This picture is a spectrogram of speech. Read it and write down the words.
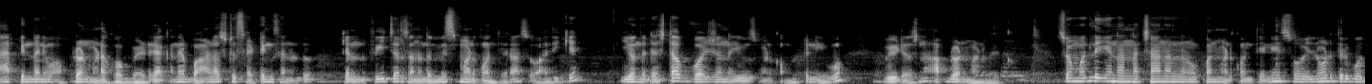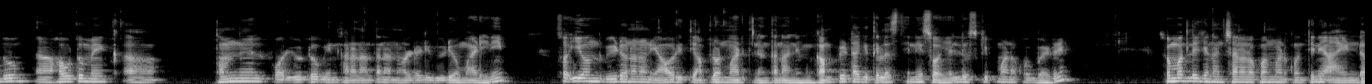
ಆ್ಯಪಿಂದ ನೀವು ಅಪ್ಲೋಡ್ ಮಾಡೋಕೆ ಹೋಗಬೇಡ್ರಿ. ಯಾಕಂದರೆ ಭಾಳಷ್ಟು ಸೆಟ್ಟಿಂಗ್ಸ್ ಅನ್ನೋದು, ಕೆಲವೊಂದು ಫೀಚರ್ಸ್ ಅನ್ನೋದು ಮಿಸ್ ಮಾಡ್ಕೊತೀರಾ. ಸೊ ಅದಕ್ಕೆ ಈ ಒಂದು ಡೆಸ್ಟಾಪ್ ವರ್ಷನ್ನ ಯೂಸ್ ಮಾಡ್ಕೊಂಬಿಟ್ಟು ನೀವು ವೀಡಿಯೋಸ್ನ ಅಪ್ಲೋಡ್ ಮಾಡಬೇಕು. ಸೊ ಮೊದಲಿಗೆ ನನ್ನ ಚಾನಲ್ನ ಓಪನ್ ಮಾಡ್ಕೊತೀನಿ. ಸೊ ಇಲ್ಲಿ ನೋಡ್ತಿರ್ಬೋದು how to make thumbnail for YouTube in Kannada ಅಂತ ನಾನು ಆಲ್ರೆಡಿ ವೀಡಿಯೋ ಮಾಡೀನಿ. ಸೊ ಈ ಒಂದು ವೀಡಿಯೋನ ನಾನು ಯಾವ ರೀತಿ ಅಪ್ಲೋಡ್ ಮಾಡ್ತೀನಿ ಅಂತ ನಾನು ನಿಮ್ಗೆ ಕಂಪ್ಲೀಟಾಗಿ ತಿಳಿಸ್ತೀನಿ. ಸೊ ಎಲ್ಲೂ ಸ್ಕಿಪ್ ಮಾಡೋಕ್ಕೆ ಹೋಗಬೇಡ್ರಿ. ಸೊ ಮೊದಲಿಗೆ ನಾನು ಚಾನಲ್ ಓಪನ್ ಮಾಡ್ಕೊತೀನಿ. ಆ್ಯಂಡ್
